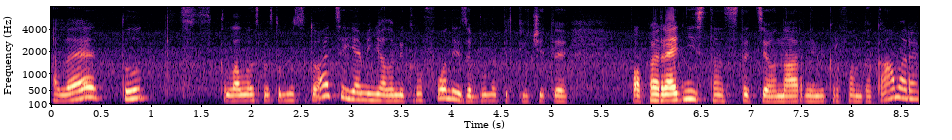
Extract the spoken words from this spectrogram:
але тут склалась наступна ситуація. Я міняла мікрофон і забула підключити попередній стаціонарний мікрофон до камери.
